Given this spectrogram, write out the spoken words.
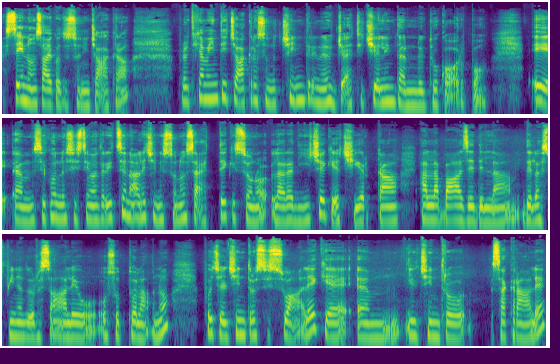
Se non sai cosa sono i chakra, praticamente i chakra sono centri energetici all'interno del tuo corpo. E um, secondo il sistema tradizionale ce ne sono sette che sono la radice che è circa alla base della, della spina dorsale o, o sottolano, poi c'è il centro sessuale che è um, il centro sacrale,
